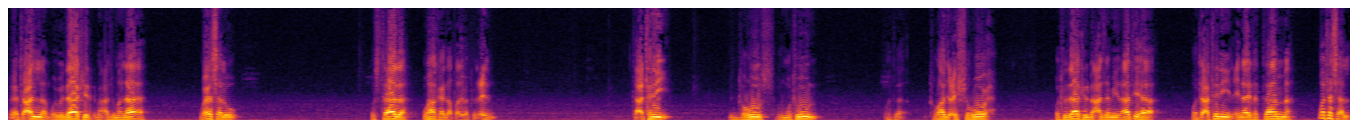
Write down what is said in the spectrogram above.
ويتعلم ويذاكر مع زملائه ويسأل أستاذه وهكذا طالبة العلم. تعتني بالدروس والمتون وتراجع الشروح وتذاكر مع زميلاتها وتعتني العناية التامة وتسأل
